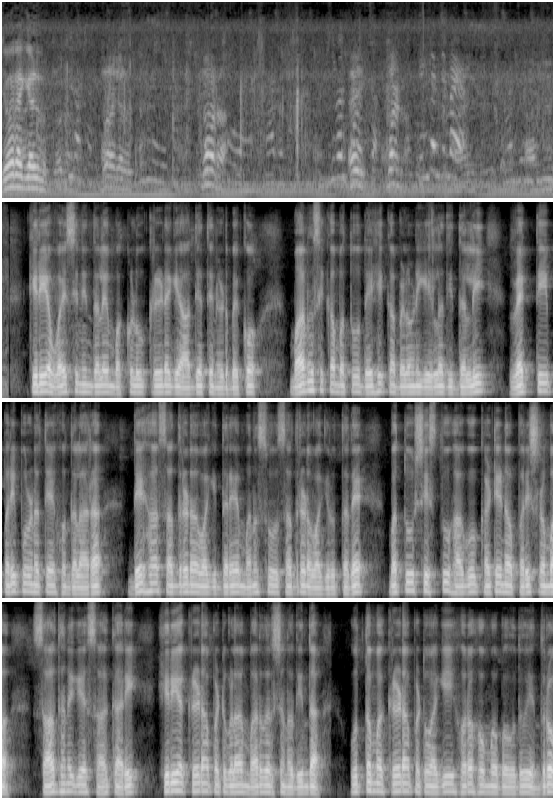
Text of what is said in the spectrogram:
ಜೋರಾಗಿ ಹೇಳು. ಕಿರಿಯ ವಯಸ್ಸಿನಿಂದಲೇ ಮಕ್ಕಳು ಕ್ರೀಡೆಗೆ ಆದ್ಯತೆ ನೀಡಬೇಕು. ಮಾನಸಿಕ ಮತ್ತು ದೈಹಿಕ ಬೆಳವಣಿಗೆ ಇಲ್ಲದಿದ್ದಲ್ಲಿ ವ್ಯಕ್ತಿ ಪರಿಪೂರ್ಣತೆ ಹೊಂದಲಾರ, ದೇಹ ಸದೃಢವಾಗಿದ್ದರೆ ಮನಸ್ಸು ಸದೃಢವಾಗಿರುತ್ತದೆ ಮತ್ತು ಶಿಸ್ತು ಹಾಗೂ ಕಠಿಣ ಪರಿಶ್ರಮ ಸಾಧನೆಗೆ ಸಹಕಾರಿ ಹಿರಿಯ ಕ್ರೀಡಾಪಟುಗಳ ಮಾರ್ಗದರ್ಶನದಿಂದ ಉತ್ತಮ ಕ್ರೀಡಾಪಟುವಾಗಿ ಹೊರಹೊಮ್ಮಬಹುದು ಎಂದರು.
